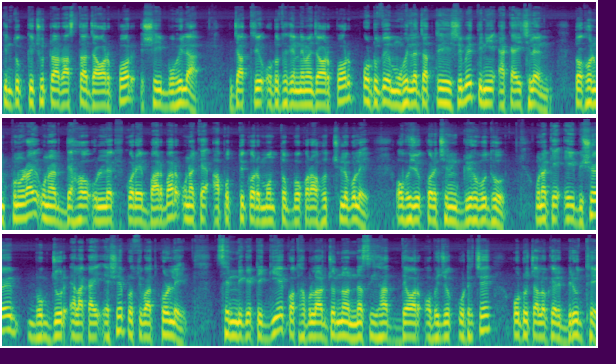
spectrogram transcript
কিন্তু কিছুটা রাস্তা যাওয়ার পর সেই মহিলা যাত্রী অটো থেকে নেমে যাওয়ার পর অটোতে মহিলা যাত্রী হিসেবে তিনি একাই ছিলেন। তখন পুনরায় ওনার দেহ উল্লেখ করে বারবার ওনাকে আপত্তিকর মন্তব্য করা হচ্ছিল বলে অভিযোগ করেছেন গৃহবধূ। ওনাকে এই বিষয়ে ভুগজুর এলাকায় এসে প্রতিবাদ করলে সিন্ডিকেটে গিয়ে কথা বলার জন্য নসিহাত দেওয়ার অভিযোগ উঠেছে অটো চালকের বিরুদ্ধে।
